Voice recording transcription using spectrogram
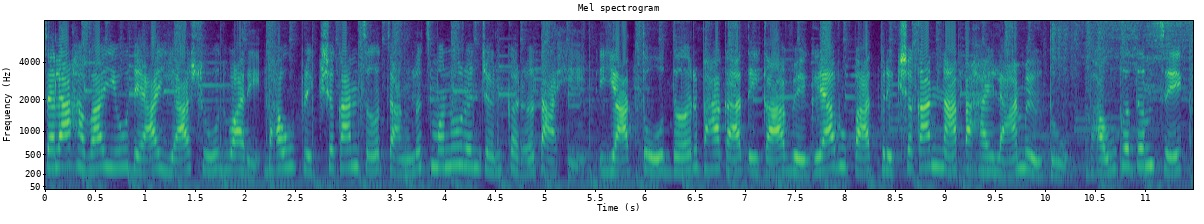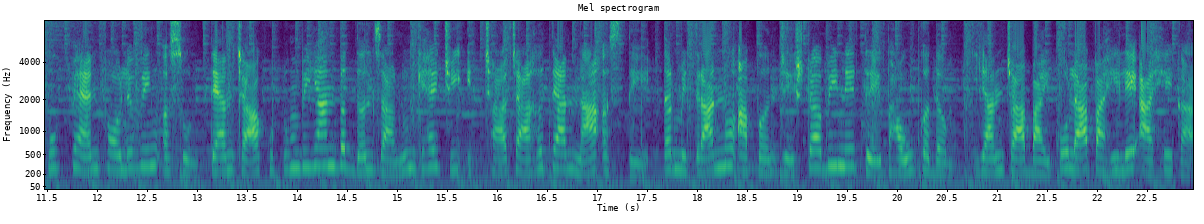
चला हवा येऊ द्या या शो द्वारे भाऊ प्रेक्षकांचं चांगलंच मनोरंजन करत आहे. यात तो दर भागात एक वेगळ्या रूपात प्रेक्षकांना पाहायला मिळतो. भाऊ कदमचे खूप फॅन फॉलोविंग असून त्यांच्या कुटुंबियांबद्दल जाणून घ्यायची इच्छा चाहत्यांना असते. तर मित्रांनो आपण ज्येष्ठ अभिनेते भाऊ कदम यांच्या बायकोला पाहिले आहे का?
